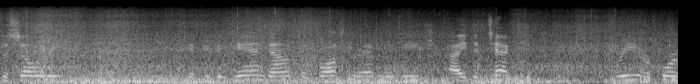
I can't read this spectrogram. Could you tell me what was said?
facility. If you can pan down to Foster Avenue Beach, I detect three or four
